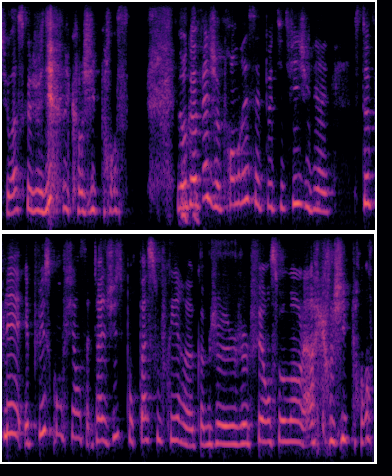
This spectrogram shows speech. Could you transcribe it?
Tu vois ce que je veux dire quand j'y pense? Donc en fait, je prendrais cette petite fille, je lui dirais, s'il te plaît, aie plus confiance, tu vois, juste pour pas souffrir euh, comme je, le fais en ce moment là quand j'y pense.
